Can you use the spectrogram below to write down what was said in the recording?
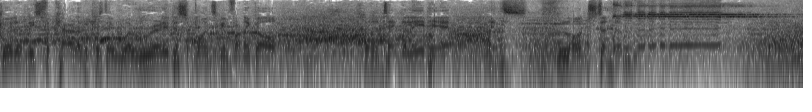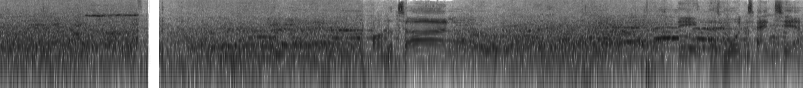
good at least for Kerala because they were really disappointing in front of goal. So they take the lead here. It's launched at them. On the turn. There's more intent here.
